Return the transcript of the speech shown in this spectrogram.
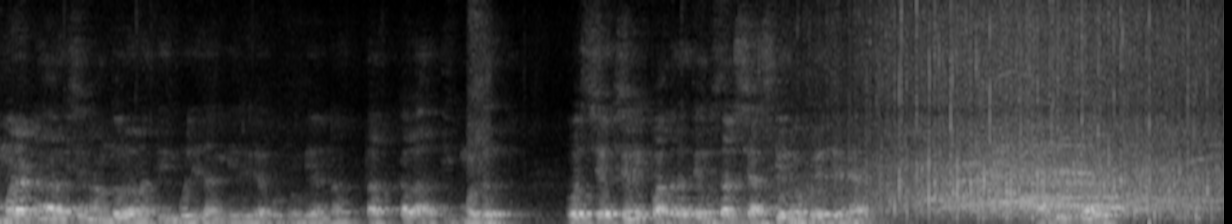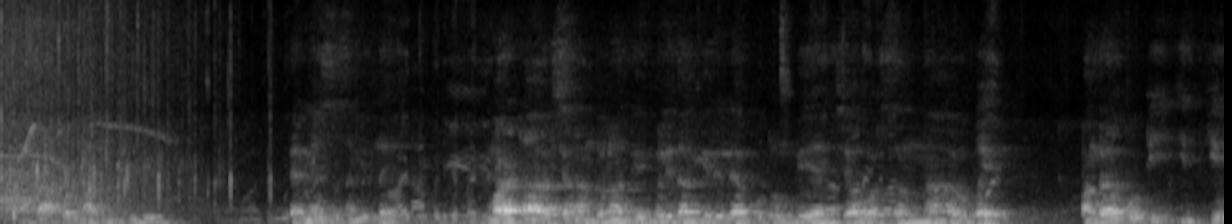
मराठा आरक्षण आंदोलनातील बलिदान केलेल्या कुटुंबियांना तात्काळ आर्थिक मदत व शैक्षणिक पात्रतेनुसार शासकीय नोकरी देण्यात असं आपण मागणी केली. त्यांनी असं सांगितलंय मराठा आरक्षण आंदोलनातील बलिदान केलेल्या कुटुंबियांच्या वर्षांना रुपये पंधरा कोटी इतकी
